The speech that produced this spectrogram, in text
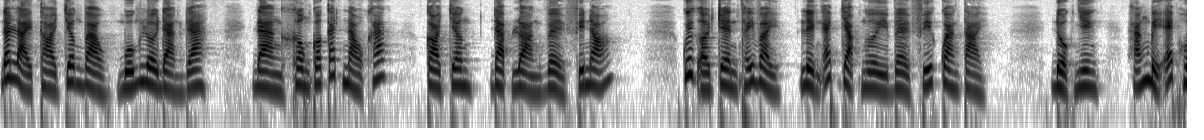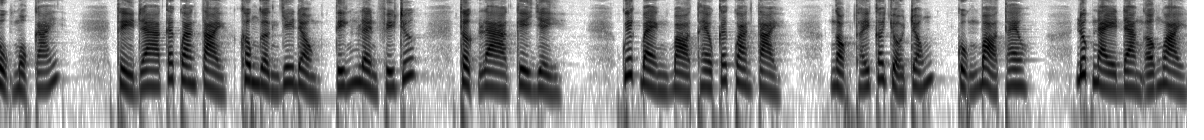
Nó lại thò chân vào muốn lôi đàn ra. Đàn không có cách nào khác, co chân đạp loạn về phía nó. Quyết ở trên thấy vậy, liền ép chặt người về phía quan tài. Đột nhiên, hắn bị ép hụt một cái. Thì ra cái quan tài không ngừng di động tiến lên phía trước, thật là kỳ dị. Quyết bèn bò theo cái quan tài. Ngọc thấy có chỗ trống, cũng bò theo. Lúc này đang ở ngoài,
